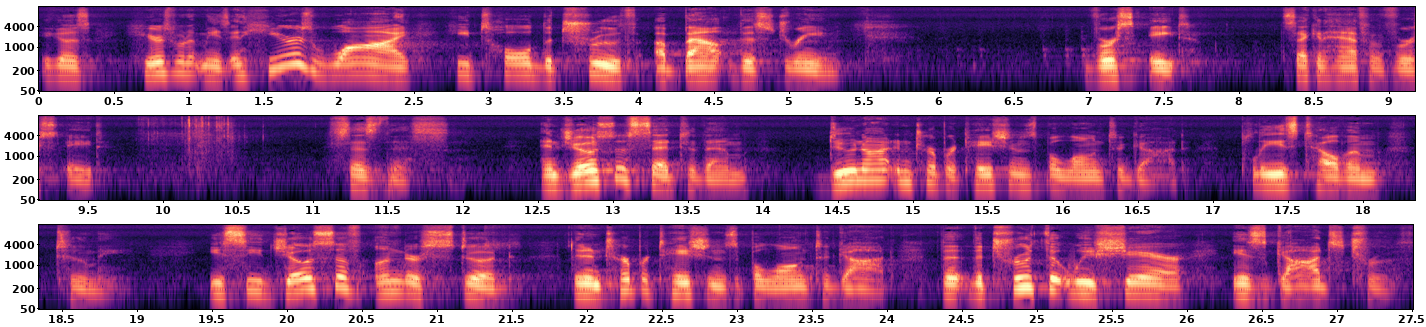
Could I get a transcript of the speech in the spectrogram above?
He goes, Here's what it means. And here's why he told the truth about this dream. Verse 8, second half of verse 8 says this And Joseph said to them, Do not interpretations belong to God? Please tell them to me. You see, Joseph understood that interpretations belong to God. The, the truth that we share is God's truth.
